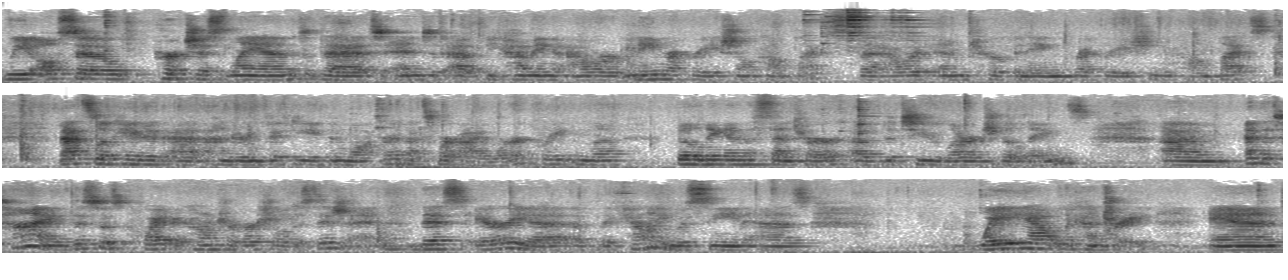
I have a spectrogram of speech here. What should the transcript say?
we also purchased land that ended up becoming our main recreational complex, the Howard M. Terpenning Recreation Complex. That's located at 158th and Walker. That's where I work, right in the building in the center of the two large buildings. Um, at the time, this was quite a controversial decision. This area of the county was seen as way out in the country. And,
